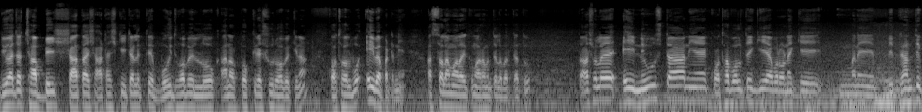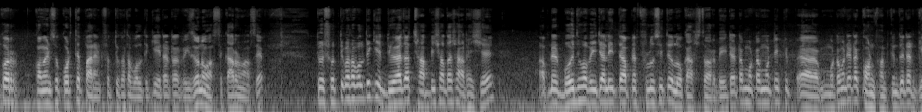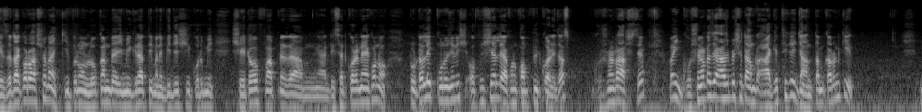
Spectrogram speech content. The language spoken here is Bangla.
দুই হাজার ছাব্বিশ, সাতাশ, আঠাশ কি ইটালিতে বৈধভাবে লোক আনার প্রক্রিয়া শুরু হবে কিনা কথা বলব এই ব্যাপারটা নিয়ে। আসসালামু আলাইকুম আহমতুল্লাহ বরকাতু। তো আসলে এই নিউজটা নিয়ে কথা বলতে গিয়ে আবার অনেকে মানে বিভ্রান্তিকর কমেন্টসও করতে পারেন, সত্যি কথা বলতে কি এটা একটা রিজনও আছে, কারণও আছে। তো সত্যি কথা বলতে কি দুই হাজার ছাব্বিশ, সাতাশ, আঠাশে আপনার বৈধভাবে ইটালিতে আপনার ফ্লুসিতে লোক আসতে পারবে। এটা একটা মোটামুটি মোটামুটি এটা কনফার্ম কিন্তু এটা গেজেটা করো আসে না, কী পরিমাণ লোক আনবে, ইমিগ্রাতি মানে বিদেশি কর্মী, সেটাও আপনারা ডিসাইড করে না এখনও টোটালি কোনো জিনিস অফিসিয়ালি এখন কমপ্লিট করে জাস্ট ঘোষণাটা আসছে। এবং ঘোষণাটা যে আসবে, সেটা আমরা আগে থেকেই জানতাম। কারণ কি?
